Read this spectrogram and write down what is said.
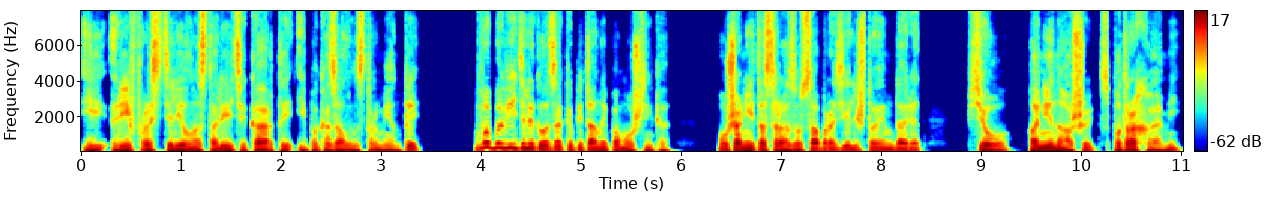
и Риф расстелил на столе эти карты и показал инструменты, вы бы видели глаза капитана и помощника. Уж они-то сразу сообразили, что им дарят. Все, они наши, с потрохами.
